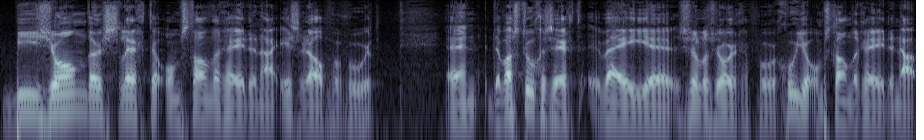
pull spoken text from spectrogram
bijzonder slechte omstandigheden naar Israël vervoerd. En er was toegezegd, wij uh, zullen zorgen voor goede omstandigheden. Nou,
